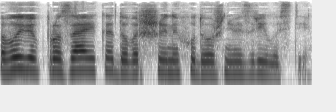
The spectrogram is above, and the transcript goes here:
вивів прозаїка до вершини художньої зрілості.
